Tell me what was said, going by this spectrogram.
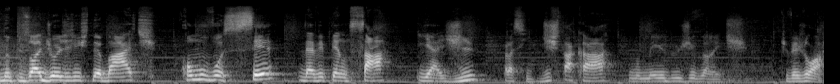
No episódio de hoje a gente debate como você deve pensar e agir para se destacar no meio dos gigantes. Te vejo lá.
